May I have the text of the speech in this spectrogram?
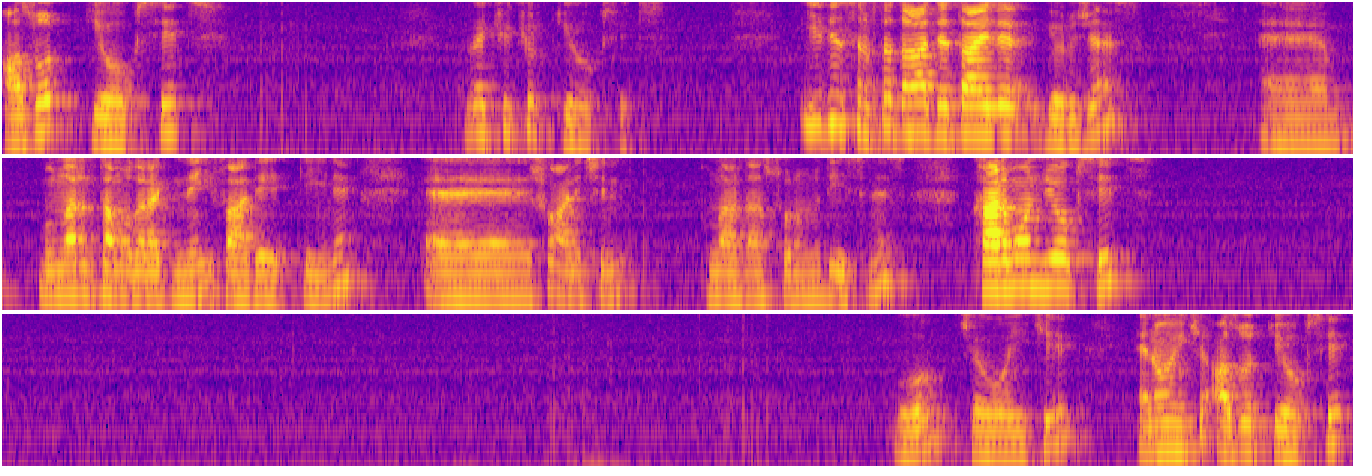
azot dioksit ve kükürt dioksit. 7. sınıfta daha detaylı göreceğiz. Ee, Bunların tam olarak ne ifade ettiğini. Ee, Şu an için bunlardan sorumlu değilsiniz. Karbondioksit, bu CO2, NO2 azot dioksit,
